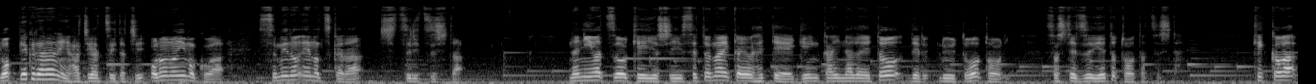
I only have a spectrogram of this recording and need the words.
607年8月1日小野妹子は墨の絵の津から出立した。浪速津を経由し瀬戸内海を経て玄界灘へと出るルートを通りそして隋へと到達した。結果は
